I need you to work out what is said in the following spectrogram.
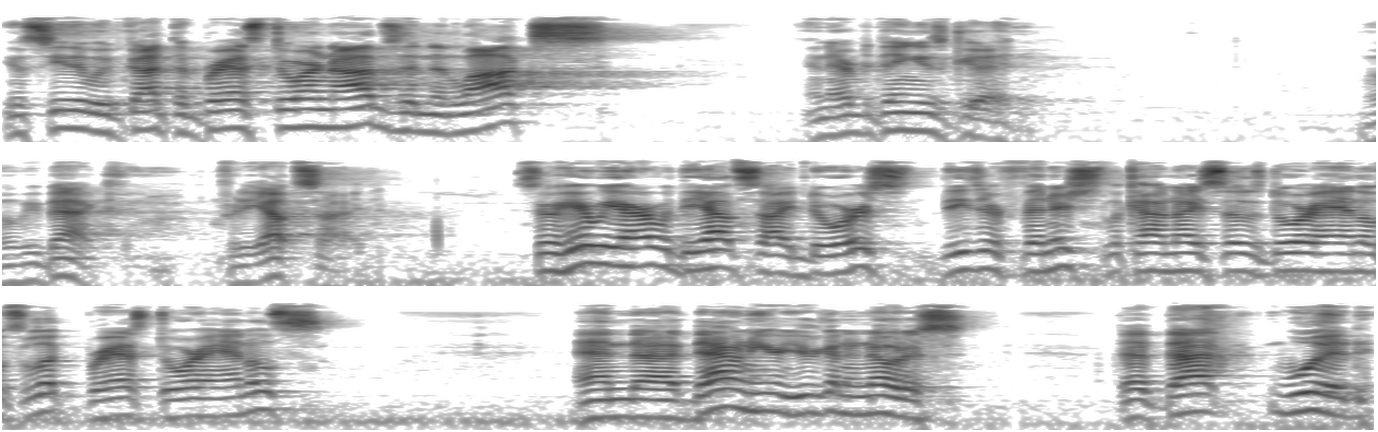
You'll see that we've got the brass doorknobs and the locks, and everything is good. We'll be back for the outside. So here we are with the outside doors. These are finished. Look how nice those door handles look, brass door handles. And uh, down here, you're gonna notice that that wood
